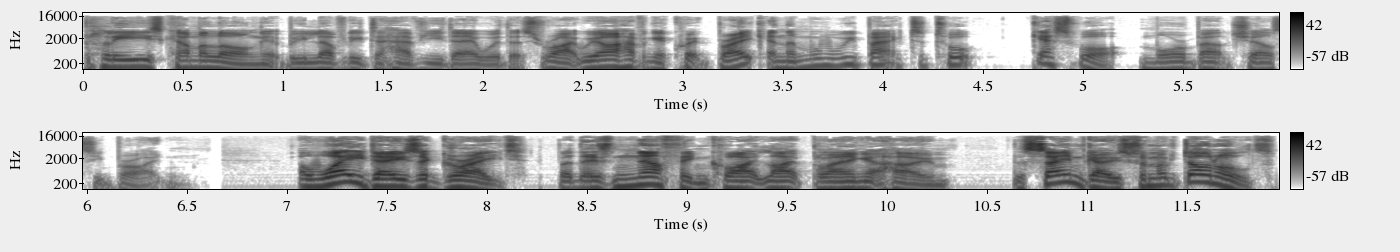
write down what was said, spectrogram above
please come along. It'd be lovely to have you there with us. Right, we are having a quick break, and then we'll be back to talk Guess what? More about Chelsea Brighton. Away days are great, but there's nothing quite like playing at home. The same goes for McDonald's.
